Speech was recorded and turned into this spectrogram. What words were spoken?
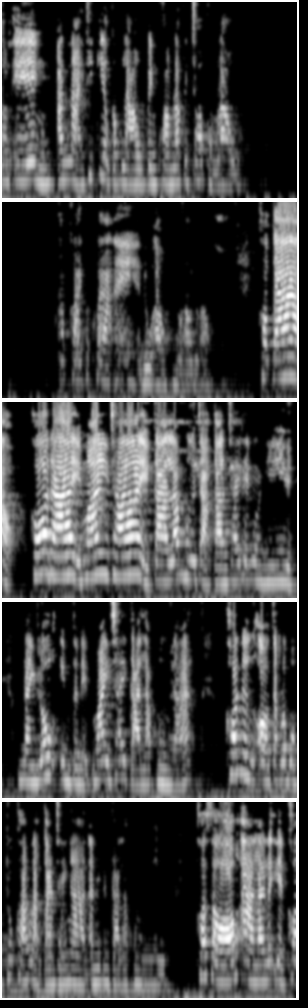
ตนเอง อันไหนที่เกี่ยวกับเราเป็นความรับผิดชอบของเราคลับคล้ายคลับคลาแอดูเอา ดูเอา ดูเอา ข้อเก้าข้อใดไม่ใช่การรับมือจากการใช้เทคโนโลยีในโลกอินเทอร์เน็ตไม่ใช่การรับมือนะ ข้อหนึ่งออกจากระบบทุกครั้งหลังการใช้งาน อันนี้เป็นการรับมือ ข้อสองอ่านรายละเอียดข้อ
